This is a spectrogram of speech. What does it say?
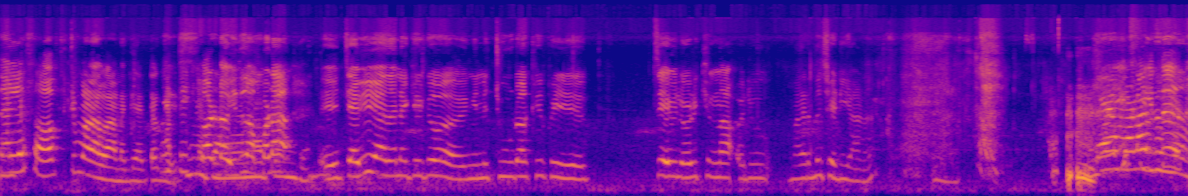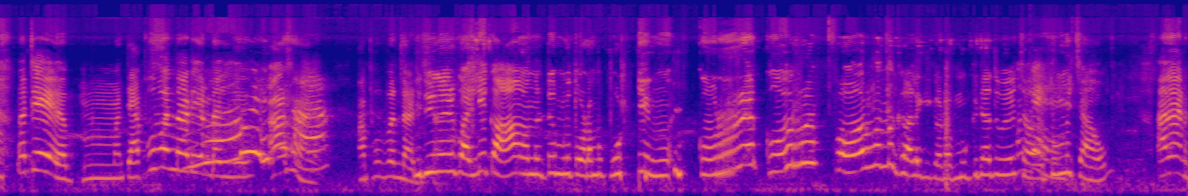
നല്ല സോഫ്റ്റ് കേട്ടോ ഇത് നമ്മുടെ ചെവി വേദനയ്ക്കൊക്കെ ഇങ്ങനെ ചൂടാക്കി ചെവിയിലൊഴിക്കുന്ന ഒരു മരുന്ന് ചെടിയാണ്. മറ്റേ മറ്റേ ഉം, മറ്റേ അപ്പൂപ്പന്താടി ഉണ്ടല്ലോ ആ സാധനം. നിന്ന് വലിയ കാ വന്നിട്ട് നമ്മൾ തുടങ്ങുമ്പോ പൊട്ടി കുറെ കുറെ പോർന്ന് കളിക്കി കേട്ടോ. മുക്കിനകത്ത് പോയി തുമ്മിച്ചാവും അതാണ്.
